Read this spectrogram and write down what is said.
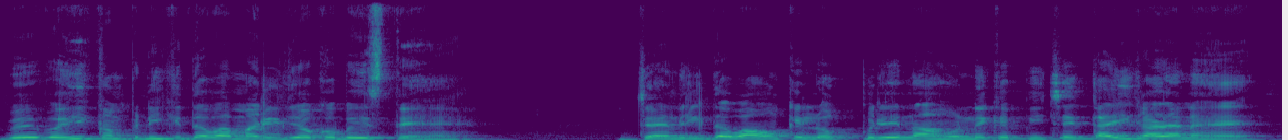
वे वही कंपनी की दवा मरीजों को बेचते हैं। जेनरिक दवाओं के लोकप्रिय ना होने के पीछे कई कारण हैं।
